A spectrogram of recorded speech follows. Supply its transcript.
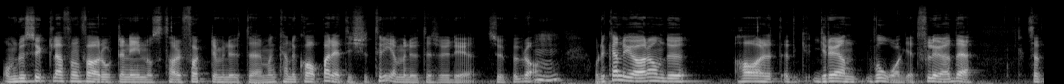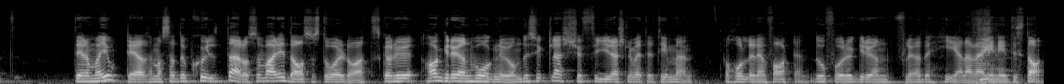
om du cyklar från förorten in och så tar det 40 minuter men kan du kapa det till 23 minuter så är det superbra. Mm. Och det kan du göra om du har ett, ett grön våg, ett flöde. Så att det de har gjort är att de har satt upp skyltar och så varje dag så står det då att ska du ha grön våg nu, om du cyklar 24 km i timmen och håller den farten, då får du grön flöde hela vägen in till stan.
